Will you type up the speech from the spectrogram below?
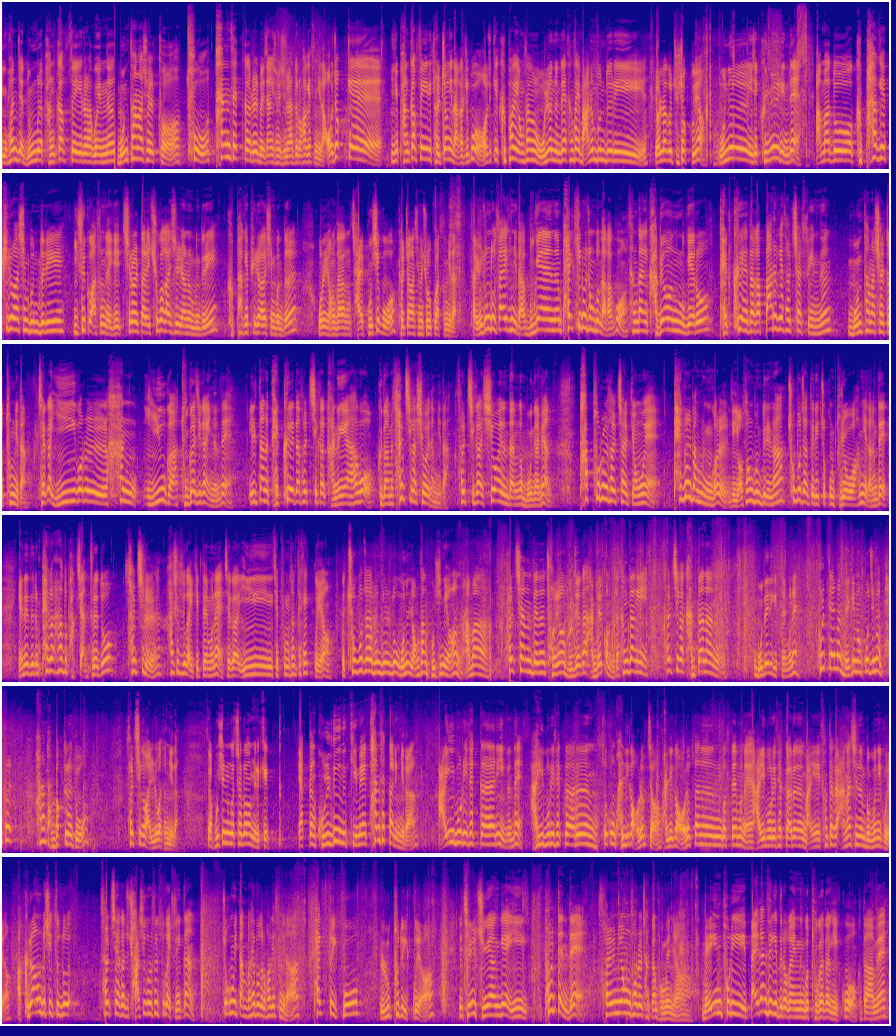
지금 현재 눈물의 반값 세일을 하고 있는 몬타나 쉘터 2 탄 색깔을 매장에 전시를 하도록 하겠습니다. 어저께 이게 반값 세일이 결정이 나가지고 어저께 급하게 영상을 올렸는데 상당히 많은 분들이 연락을 주셨고요. 오늘 이제 금요일인데 아마도 급하게 필요하신 분들이 있을 것 같습니다. 이제 7월 달에 휴가 가시려는 분들이 급하게 필요하신 분들 오늘 영상 잘 보시고 결정하시면 좋을 것 같습니다. 자, 요 정도 사이즈입니다. 무게는 8kg 정도 나가고 상당히 가벼운 무게로 데크에다가 빠르게 설치할 수 있는 몬타나 쉘터 2입니다. 제가 이거를 한 이유가 두 가지가 있는데 일단은 데크에다 설치가 가능해야 하고 그 다음에 설치가 쉬워야 됩니다. 설치가 쉬워야 된다는 건 뭐냐면 타프를 설치할 경우에 팩을 박는 걸 이제 여성분들이나 초보자들이 조금 두려워합니다. 근데 얘네들은 팩을 하나도 박지 않더라도 설치를 하실 수가 있기 때문에 제가 이 제품을 선택했고요. 초보자분들도 오늘 영상 보시면 아마 설치하는 데는 전혀 문제가 안 될 겁니다. 상당히 설치가 간단한 모델이기 때문에 폴대만 4개만 꽂으면 팩을 하나도 안 박더라도 설치가 완료가 됩니다. 자, 보시는 것처럼 이렇게 약간 골드 느낌의 탄 색깔입니다. 아이보리 색깔이 있는데 아이보리 색깔은 조금 관리가 어렵죠. 관리가 어렵다는 것 때문에 아이보리 색깔은 많이 선택을 안 하시는 부분이고요. 아, 그라운드 시트도 설치해가지고 좌식으로 쓸 수가 있으니까 조금 이따 한번 해보도록 하겠습니다. 팩도 있고 루프도 있고요. 제일 중요한 게 이 폴대인데 설명서를 잠깐 보면요. 메인 폴이 빨간색이 들어가 있는 거 두 가닥이 있고 그 다음에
